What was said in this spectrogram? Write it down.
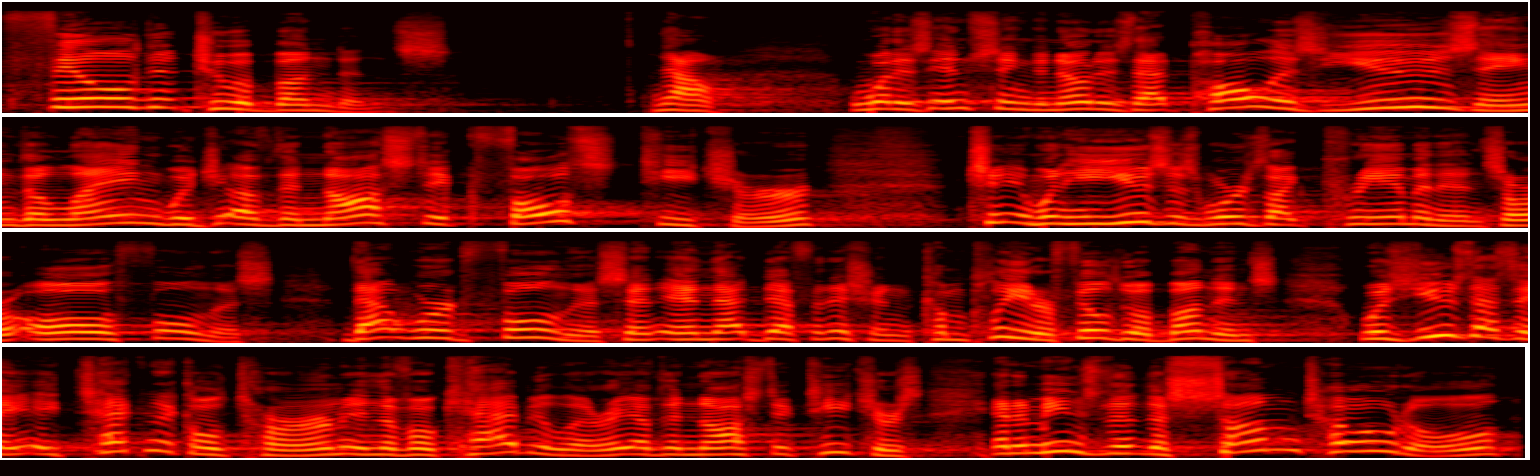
filled to abundance. Now, what is interesting to note is that Paul is using the language of the Gnostic false teacher when he uses words like preeminence or all fullness, that word fullness and, and that definition, complete or filled to abundance, was used as a, a technical term in the vocabulary of the Gnostic teachers. And it means that the sum total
